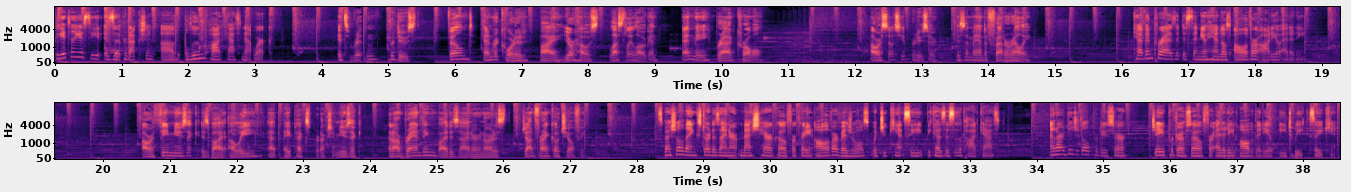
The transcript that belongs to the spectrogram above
Be It Till You See It is a production of Bloom Podcast Network. It's written, produced, filmed, and recorded by your host, Lesley Logan, and me, Brad Crowell. Our associate producer is Amanda Fraterelli. Kevin Perez at Desenio handles all of our audio editing. Our theme music is by Ali at Apex Production Music, and our branding by designer and artist Gianfranco Cioffi. Special thanks to our designer Mesh Harrico for creating all of our visuals, which you can't see because this is a podcast, and our digital producer Jay Pedroso for editing all the video each week so you can't.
